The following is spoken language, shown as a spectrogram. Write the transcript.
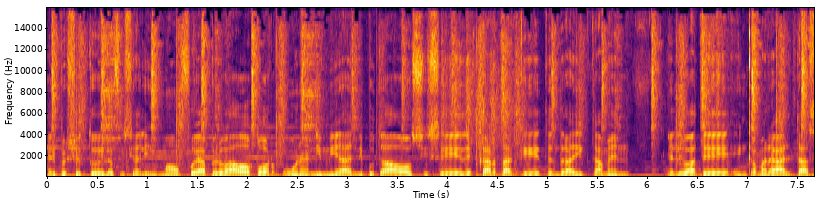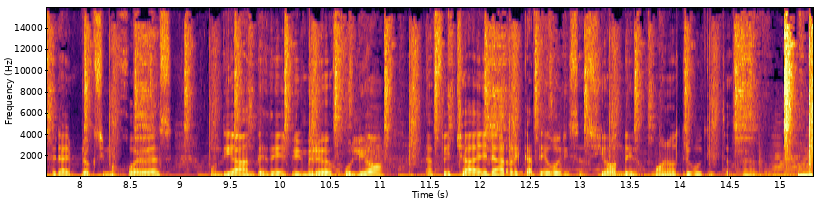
El proyecto del oficialismo fue aprobado por unanimidad en diputados y se descarta que tendrá dictamen el debate en Cámara Alta será el próximo jueves, un día antes del primero de julio, la fecha de la recategorización de los monotributistas. ¿eh?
